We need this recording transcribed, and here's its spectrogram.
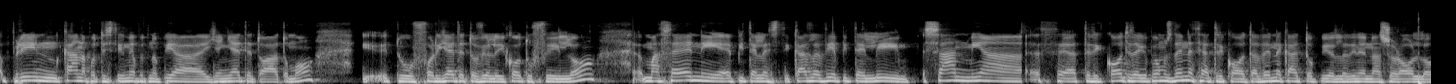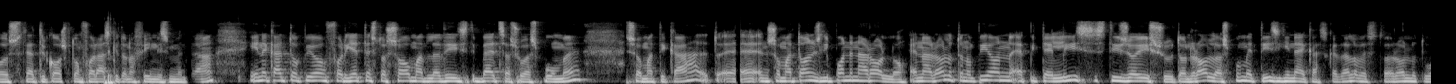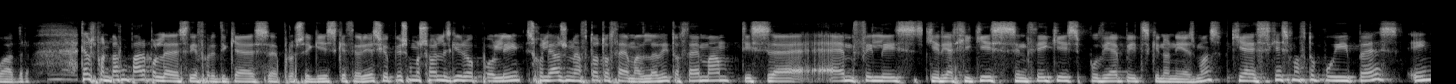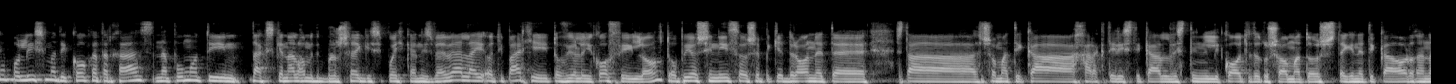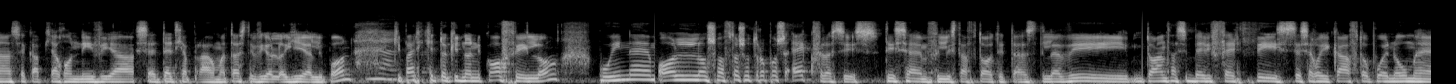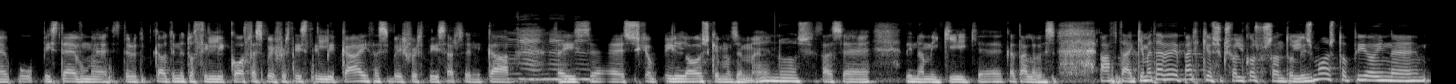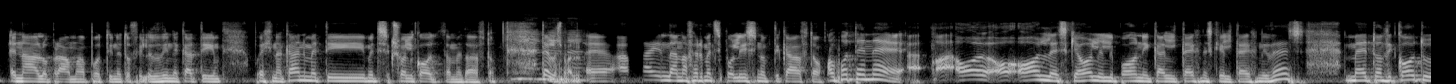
πριν καν από τη στιγμή από την οποία γεννιέται το άτομο ε, του φοριέται το βιολογικό του φύλλο μαθαίνει επιτελεστικά, δηλαδή επιτελεί σαν μια θεατρικότητα η οποία όμως δεν είναι θεατρικότητα, δεν είναι κάτι το οποίο δηλαδή είναι ένας ρόλος θεατρικός που τον φοράς και τον αφήνεις μετά. Είναι κάτι το οποίο φοριέται στο σώμα, δηλαδή στην πέτσα σου ας πούμε σωματικά. Ε, ενσωματώνεις λοιπόν ένα ρόλο. Ένα ρόλο τον οποίο επιτελείς στη ζωή σου. Τον ρόλο ας πούμε της γυναίκας. Κατάλαβες το ρόλο του άντρα. Ναι. Τέλος πάντων, υπάρχουν πάρα πολλές διαφορετικές ε, προσεγγίσεις και θεωρίες, οι οποίες όμως όλες γύρω πολύ σχολιάζουν αυτό το θέμα. Δηλαδή το θέμα της ε, έμφυλης κυριαρχικής συνθήκης που διέπει τις κοινωνίες μας. Και σε σχέση με αυτό που είπες, είναι πολύ σημαντικό καταρχάς να πούμε ότι. εντάξει, και ανάλογα με την προσέγγιση που έχει κανείς βέβαια, αλλά ότι υπάρχει το βιολογικό φύλλο, το οποίο συνήθως επικεντρώνεται στα σωματικά χαρακτηριστικά, δηλαδή στην υλικότητα του σώματος, στα γενετικά όργανα, σε κάποια γονίδια, σε τέτοια πράγματα, στη βιολογία λοιπόν. Ναι. Και υπάρχει και το κοινωνικό φύλλο που είναι όλος αυτός ο τρόπος έκφρασης της έμφυλης ταυτότητας. Δηλαδή το αν θα συμπεριφερθεί σε εισαγωγικά αυτό που εννοούμε, που πιστεύουμε στερεοτυπικά ότι είναι το θηλυκό, θα συμπεριφερθείς θηλυκά ή θα συμπεριφερθείς αρσενικά. Ναι, ναι, θα είσαι σιωπηλός και μαζεμένος, θα είσαι δυναμική και κατάλαβες. Αυτά. Και μετά βέβαια υπάρχει και ο σεξουαλικός προσανατολισμός, το οποίο είναι ένα άλλο πράγμα από ότι είναι το φίλο. Δηλαδή είναι κάτι που έχει να κάνει με τη, με τη σεξουαλικότητα μετά αυτό. Ναι, Τέλος πάντων. Ε, αυτά είναι να αναφέρουμε έτσι πολύ συνοπτικά αυτό. Οπότε ναι, όλες και όλοι λοιπόν οι καλλιτέχνες και καλλιτέχνηδες με,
